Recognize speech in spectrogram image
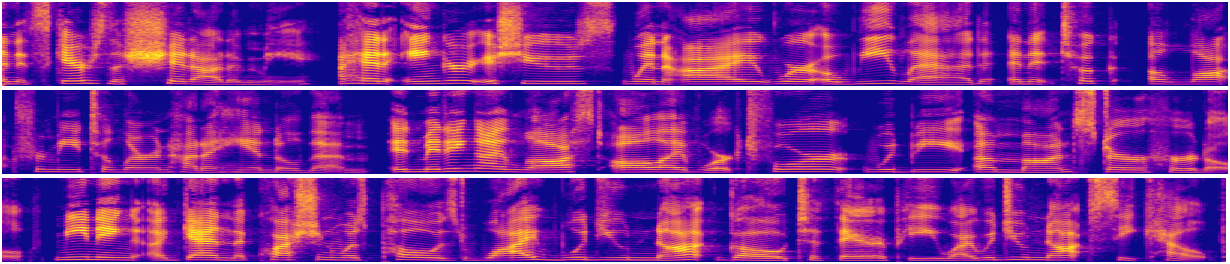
and it scares the shit out of me. I had anger issues when I were a wee lad, and it took a lot for me to learn how to handle them. Admitting I lost all I've worked for would be a monster hurdle. Meaning, again, the question was posed why would you not go to therapy? Why would you not seek help?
